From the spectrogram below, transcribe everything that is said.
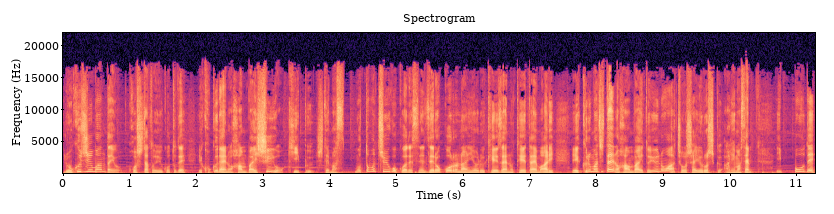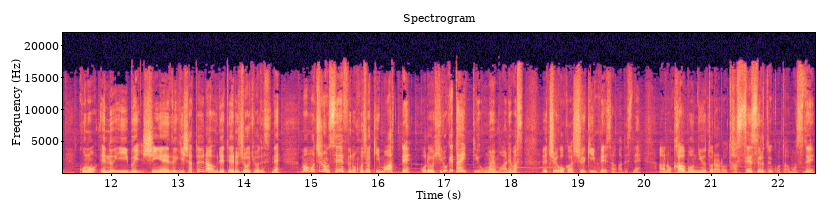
60万台を超したということで国内の販売首位をキープしてます。もっとも中国はですねゼロコロナによる経済の停滞もあり、え車自体の販売というのは調子はよろしくありません。一方で、この NEV、新エネルギー車というのは売れている状況ですね。まあ、もちろん政府の補助金もあって、これを広げたいっていう思いもあります。中国は習近平さんがですね、あのカーボンニュートラルを達成するということはもうすで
